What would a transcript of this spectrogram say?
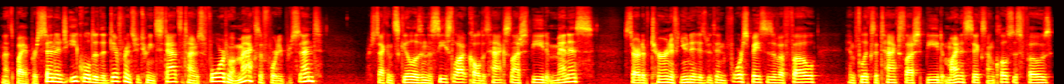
And that's by a percentage equal to the difference between stats times 4 to a max of 40%. Her second skill is in the C slot called Attack Slash Speed Menace. Start of turn if unit is within 4 spaces of a foe, inflicts attack slash speed minus 6 on closest foes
